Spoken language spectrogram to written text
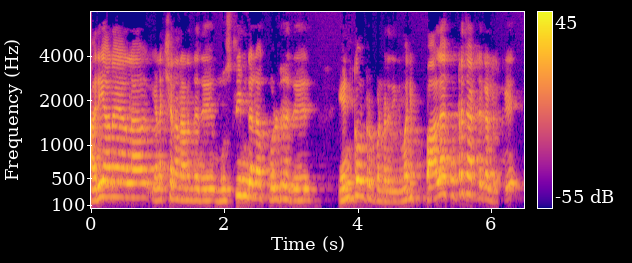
ஹரியானால எலெக்ஷன் நடந்தது முஸ்லிம்களை கொள்றது என்கவுண்டர் பண்றது இந்த மாதிரி பல குற்றச்சாட்டுகள் இருக்கு.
